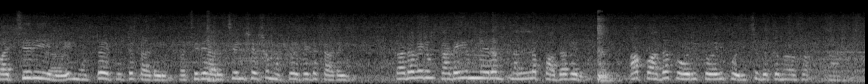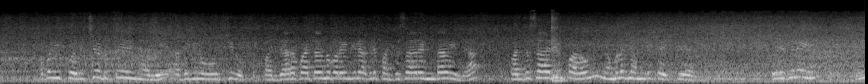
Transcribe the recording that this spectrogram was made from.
പച്ചരിയിൽ മുട്ട ഇട്ടിട്ട് കടയും. പച്ചരി അരച്ചതിന് ശേഷം മുട്ട ഇട്ടിട്ട് കടയും. കടവരും കടയും നേരം നല്ല പത വരും. ആ പത കോരി കോരി പൊരിച്ചെടുക്കുന്ന അപ്പോൾ ഈ പൊരിച്ചെടുത്തു കഴിഞ്ഞാൽ അതിങ്ങനെ ഊറ്റി വെക്കും. പഞ്ചാരപ്പാറ്റ എന്ന് പറയുമെങ്കിൽ അതിൽ പഞ്ചസാര ഉണ്ടാവില്ല. പഞ്ചസാരയും പഴവും നമ്മൾ ഞമ്മടി കഴിക്കുകയാണ്. ഇതിൽ ഈ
